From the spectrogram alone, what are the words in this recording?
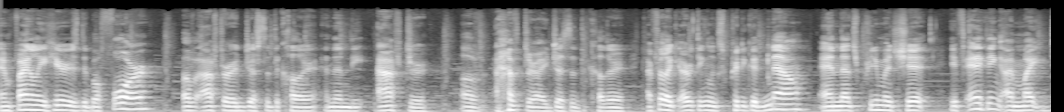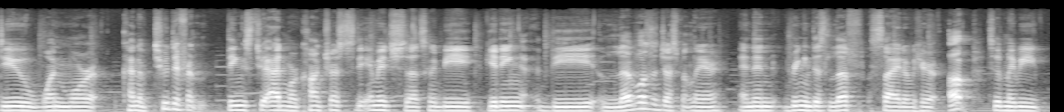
And finally, here is the before of after I adjusted the color and then the after of after I adjusted the color. I feel like everything looks pretty good now and that's pretty much it. If anything, I might do one more kind of two different things to add more contrast to the image. So that's going to be getting the levels adjustment layer and then bringing this left side over here up to maybe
